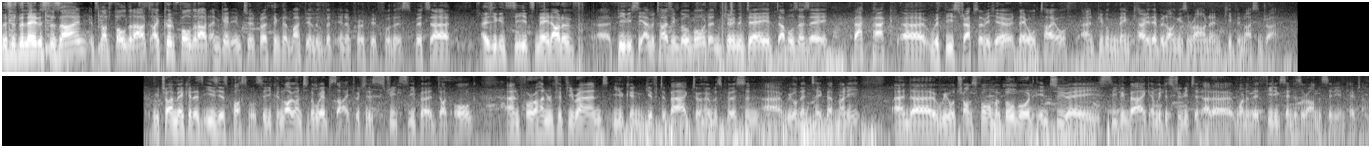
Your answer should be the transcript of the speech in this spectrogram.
This is the latest design. It's not folded out. I could fold it out and get into it, but I think that might be a little bit inappropriate for this. But uh, as you can see, it's made out of uh, PVC advertising billboard, and during the day it doubles as a backpack uh, with these straps over here. They all tie off, and people can then carry their belongings around and keep them nice and dry. We try and make it as easy as possible. So you can log on to the website, which is streetsleeper.org, and for 150 Rand, you can gift a bag to a homeless person. Uh, we will then take that money and uh, we will transform a billboard into a sleeping bag and we distribute it at a, one of the feeding centres around the city in Cape Town.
